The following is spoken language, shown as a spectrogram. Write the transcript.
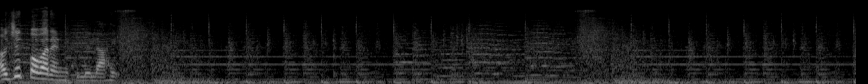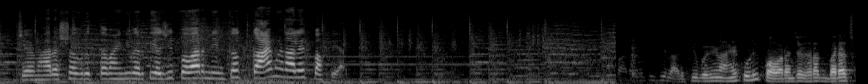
अजित पवार यांनी केलेलं आहे. जय महाराष्ट्र वृत्तवाहिनीवरती अजित पवार नेमकं काय म्हणालेत पाहूयात. लाडकी बहीण आहे कोणी? पवारांच्या घरात बऱ्याच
